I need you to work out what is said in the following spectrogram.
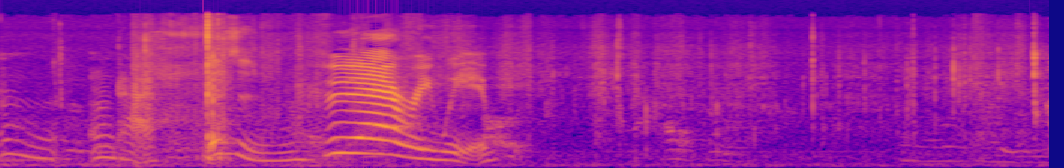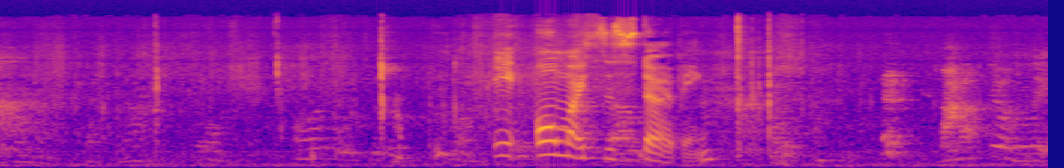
mm, Mm, okay. This is very weird. It almost disturbing. I'm not doing this.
